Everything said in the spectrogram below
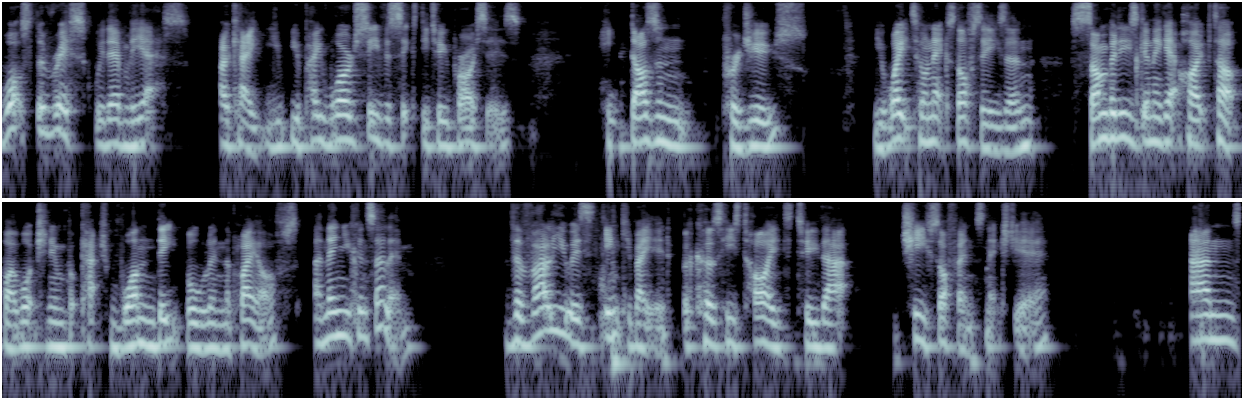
What's the risk with MVS? okay, you, you pay wide receiver 62 prices. He doesn't produce. You wait till next off season. Somebody's going to get hyped up by watching him catch one deep ball in the playoffs, and then you can sell him. The value is incubated because he's tied to that Chiefs offense next year. And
